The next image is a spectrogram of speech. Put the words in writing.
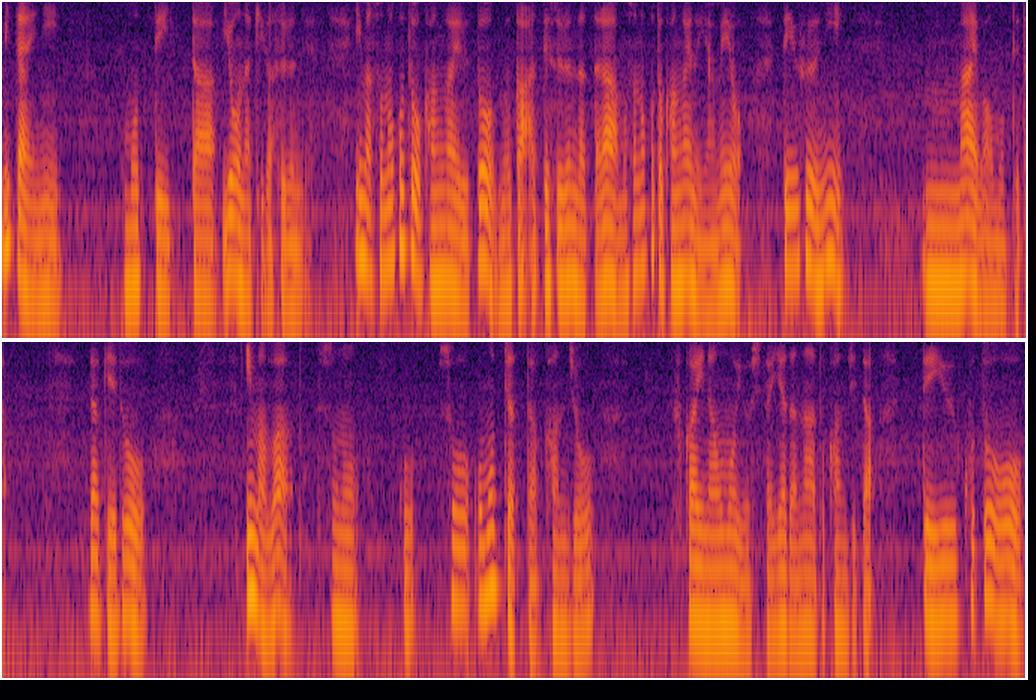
みたいに思っていったような気がするんです。今そのことを考えるとムカってするんだったらもうそのこと考えるのやめよう。っていうふうに前は思ってた。だけど今はそのこうそう思っちゃった感情不快な思いをした嫌だなと感じたっていうことを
